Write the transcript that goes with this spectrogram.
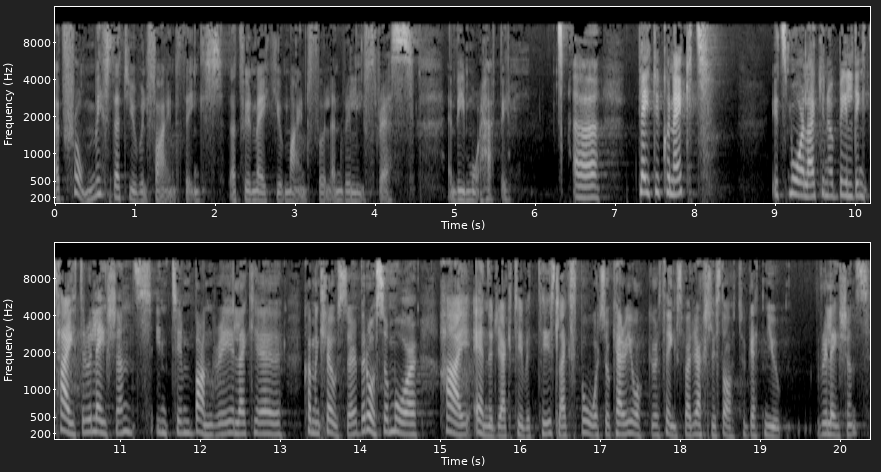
I promise that you will find things that will make you mindful and relieve stress and be more happy. Uh, play to connect. It's more like, you know, building tighter relations, intimate boundary, like uh, coming closer, but also more high energy activities like sports or karaoke or things where you actually start to get new relations.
